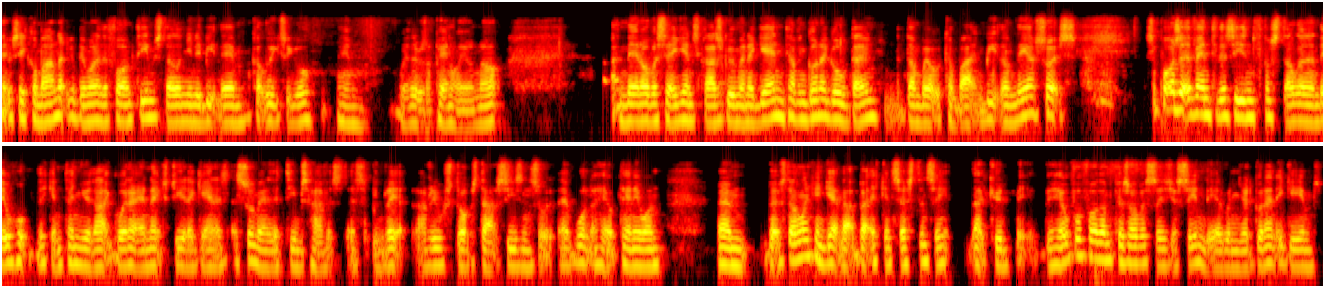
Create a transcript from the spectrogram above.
I would say Kilmarnock would be one of the form teams still, and you beat them a couple of weeks ago, um, whether it was a penalty or not. And then obviously against Glasgow, and again having gone a goal down, done well to come back and beat them there. So it's it's a positive end to the season for Stirling, and they'll hope they continue that going into next year again. As, as so many of the teams have, it's, it's been a real stop-start season, so it won't have helped anyone. Um, but if Stirling can get that bit of consistency, that could be, be helpful for them because obviously, as you're saying there, when you're going into games,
